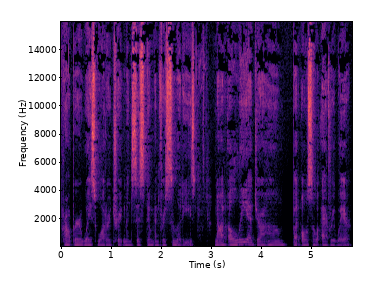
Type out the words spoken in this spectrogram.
proper wastewater treatment system and facilities, not only at your home but also everywhere.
